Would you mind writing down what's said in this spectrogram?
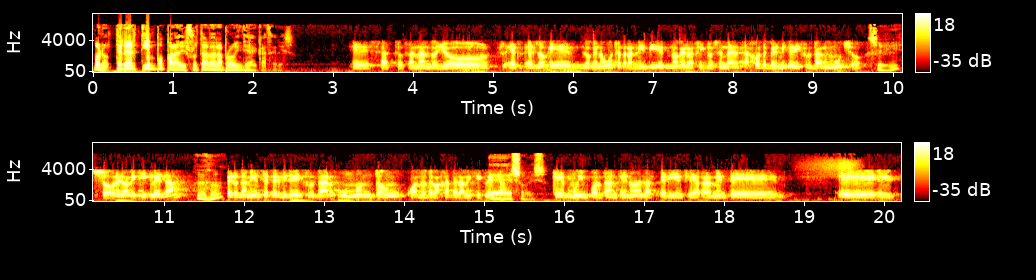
bueno, tener tiempo para disfrutar de la provincia de Cáceres. Exacto, Fernando. Yo es, lo que lo que nos gusta transmitir, ¿no? Que la ciclosenda del Tajo te permite disfrutar mucho sobre la bicicleta, pero también te permite disfrutar un montón cuando te bajas de la bicicleta. Eso es. Que es muy importante, ¿no? En la experiencia realmente. Eh,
